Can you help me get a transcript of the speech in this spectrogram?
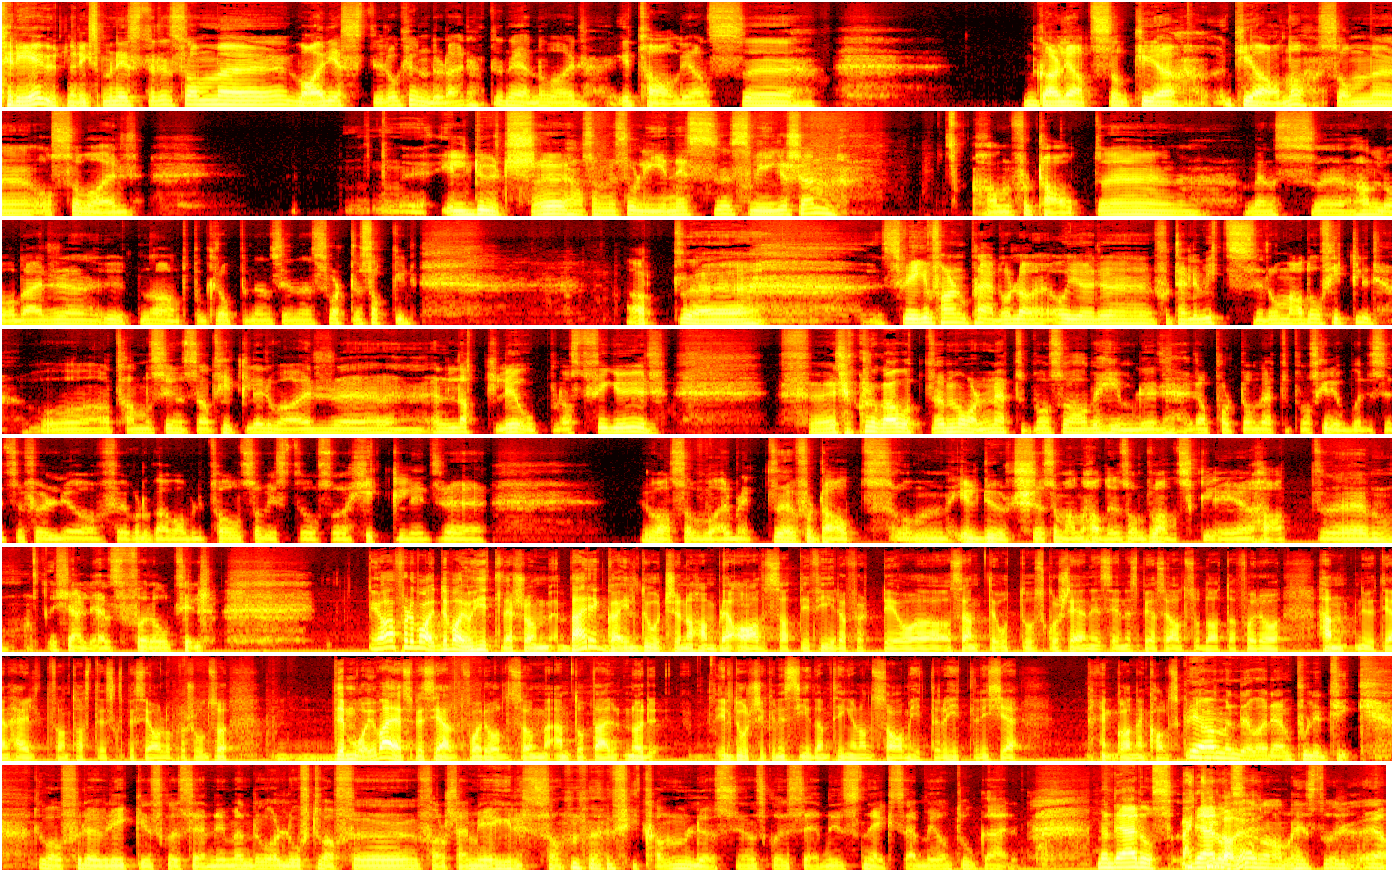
tre utenriksministre som var gjester og kunder der. Den ene var Italias Galeazzo Chiano, som også var Il Duce, altså Mussolinis svigersønn. Han fortalte, mens eh, han lå der eh, uten noe annet på kroppen enn sine svarte sokker, at uh, svigerfaren pleide å, å gjøre, fortelle vitser om Adolf Hitler, og at han syntes at Hitler var uh, en latterlig oppblåst figur. Før klokka åtte morgenen etterpå så hadde Himmler rapport om dette på skrivebordet sitt, selvfølgelig, og før klokka var blitt tolv så visste også Hitler eh, hva som var blitt eh, fortalt om Il Duce, som han hadde et sånt vanskelig hat-kjærlighetsforhold til. Ja, for det var, det var jo Hitler som berga Ilduce når han ble avsatt i 44 og, sendte Otto Skorseni sine spesialsoldater for å hente han ut i en helt fantastisk spesialoperasjon. Så det må jo være et spesielt forhold som endte opp der, når Ilduce kunne si de tingene han sa om Hitler, og Hitler ikke ga han en kald skulder. Ja, men det var ren politikk. Det var for øvrig ikke Skorseni, men det var Luftwaffe fallskjermjegere som fikk ham løs igjen. Skorseni snek seg med og tok æren. Men det er også, Nei, det er også en annen historie. Ja.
